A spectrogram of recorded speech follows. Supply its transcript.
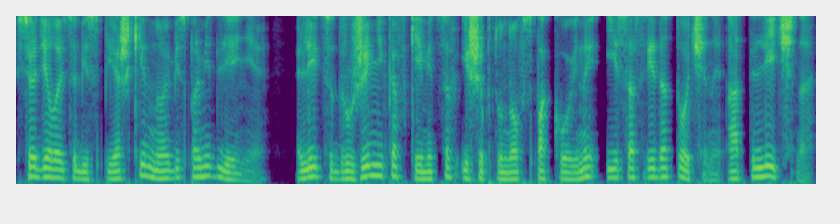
Все делается без спешки, но и без промедления. Лица дружинников, кемицев и шептунов спокойны и сосредоточены. Отлично.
